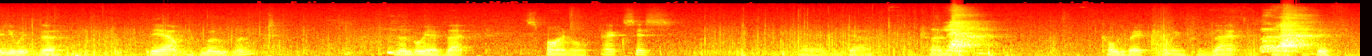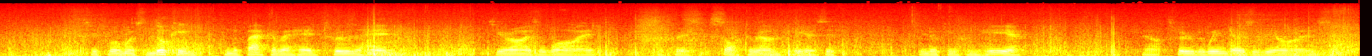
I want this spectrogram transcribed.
familiar with the, the outward movement. Remember we have that spinal axis and uh, we're trying to cultivate coming from that. So as, if, as if we're almost looking from the back of our head through the head so your eyes are wide and very soft around here as if you're looking from here out through the windows of the eyes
